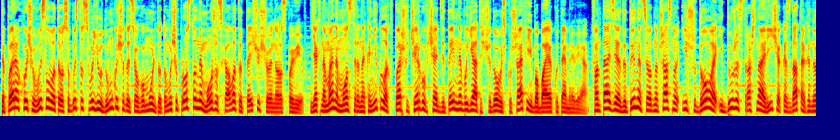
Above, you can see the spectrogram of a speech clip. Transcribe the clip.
Тепер я хочу висловити особисто свою думку щодо цього мульту, тому що просто не можу схавати те, що щойно розповів. Як на мене, монстри на канікулах в першу чергу вчать дітей не боятись чудовиськ у шафі і бабаяк у темряві. Фантазія дитини це одночасно і чудова, і дуже страшна річ, яка здатна генерувати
